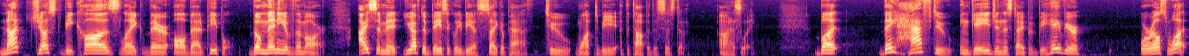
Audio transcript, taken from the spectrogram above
not just because like they're all bad people, though many of them are. I submit you have to basically be a psychopath to want to be at the top of the system, honestly. But they have to engage in this type of behavior, or else what?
